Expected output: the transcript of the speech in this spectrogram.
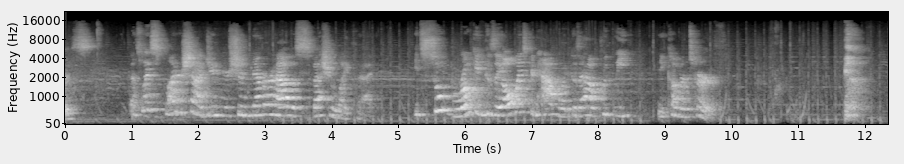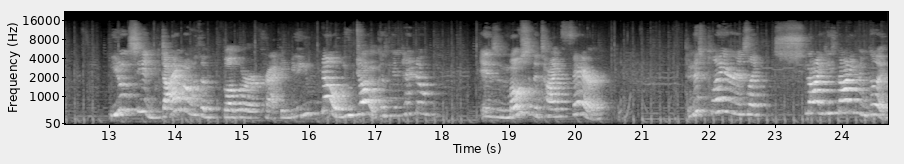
Bubblers? That's why Splattershot Jr. should never have a special like that. It's so broken because they always can have one because of how quickly they cover turf. you don't see a Dynamo with a bubbler or a Kraken, do you? No, you don't, because Nintendo is most of the time fair. And this player is like not he's not even good.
